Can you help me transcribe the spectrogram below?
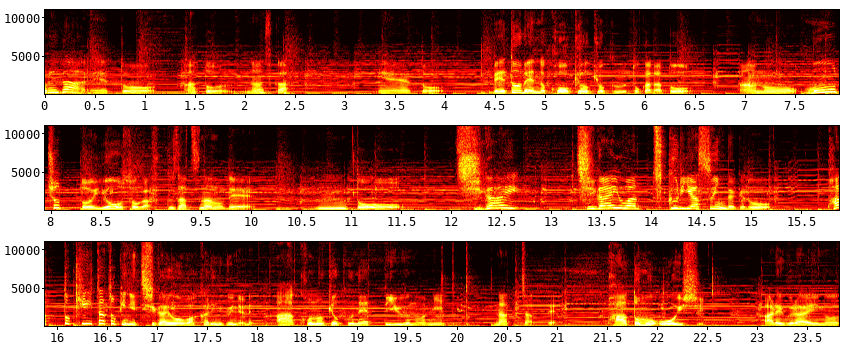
これがえっ、ー、とあとなんすか？えっ、ー、とベートーベンの交響曲とかだとあのもうちょっと要素が複雑なのでうんと違い違いは作りやすいんだけどパッと聞いた時に違いは分かりにくいんだよね。ああこの曲ねっていうのになっちゃって。パートも多いしあれぐらいの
